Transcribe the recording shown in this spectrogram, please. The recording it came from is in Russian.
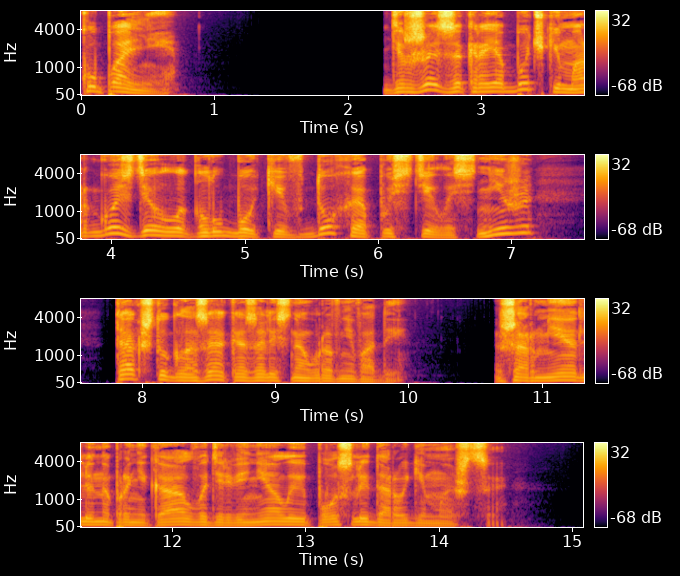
Купальни. Держась за края бочки, Марго сделала глубокий вдох и опустилась ниже, так что глаза оказались на уровне воды. Жар медленно проникал в одеревенелые после дороги мышцы.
